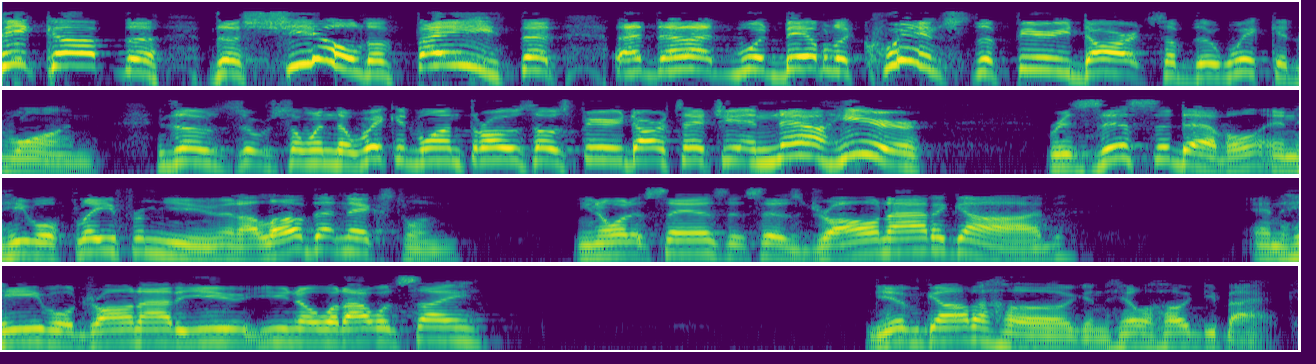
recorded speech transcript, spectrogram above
pick up the, the shield of faith that, that, that would be able to quench the fiery darts of the wicked one. So, so when the wicked one throws those fiery darts at you, and now here, resist the devil and he will flee from you. And I love that next one. You know what it says? It says, draw nigh to God and he will draw nigh to you. You know what I would say? Give God a hug and he'll hug you back.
